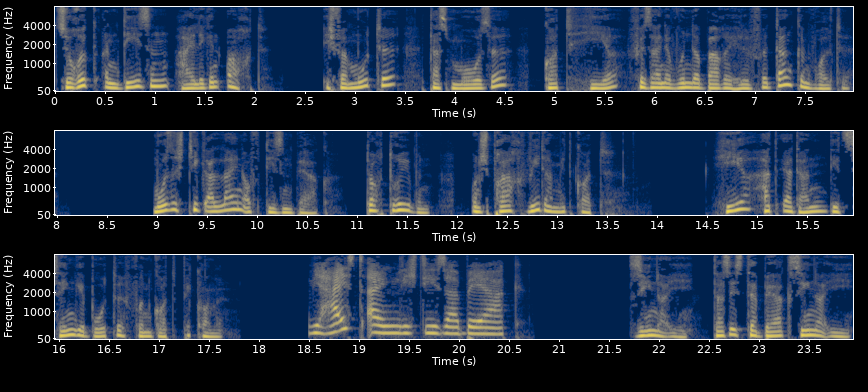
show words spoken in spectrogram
zurück an diesen heiligen Ort. Ich vermute, dass Mose Gott hier für seine wunderbare Hilfe danken wollte. Mose stieg allein auf diesen Berg, dort drüben, und sprach wieder mit Gott. Hier hat er dann die zehn Gebote von Gott bekommen. Wie heißt eigentlich dieser Berg? Sinai, das ist der Berg Sinai.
